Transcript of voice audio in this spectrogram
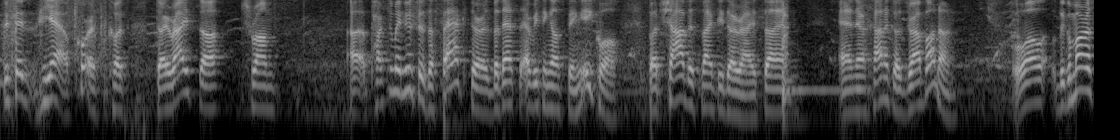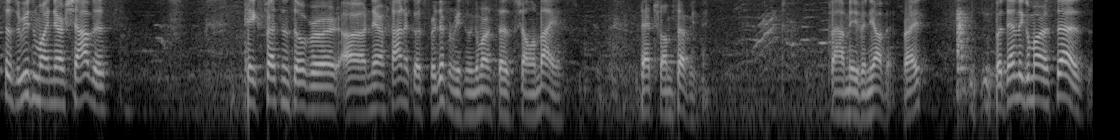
So you say, yeah, of course, because Dairaisa trumps. Uh, Parsumenisa is a factor, but that's everything else being equal. But Shabbos might be Dairaisa, and, and Ner Chanukah is Drabanan. Well, the Gemara says the reason why Ner Shabbos takes precedence over uh, Ner Chanukah is for a different reason. The Gemara says Shalom Bayis. That trumps everything. Fahamiv and Yavit, right? but then the Gemara says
